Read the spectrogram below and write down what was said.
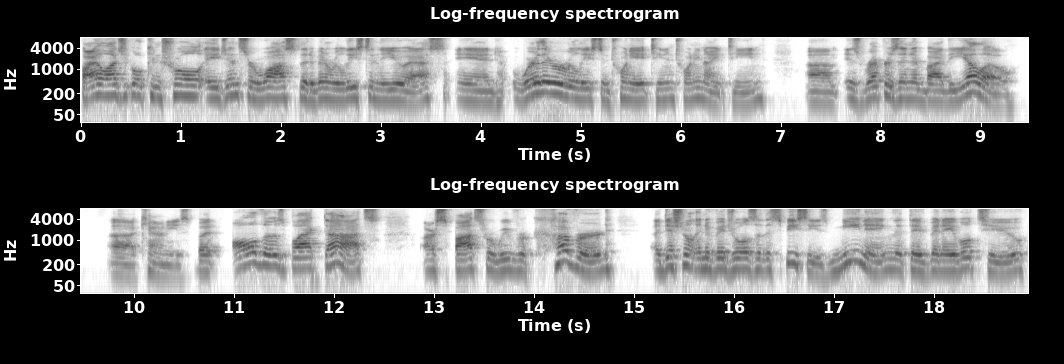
biological control agents or WASP that have been released in the US and where they were released in 2018 and 2019 um, is represented by the yellow uh, counties. But all those black dots are spots where we've recovered additional individuals of the species, meaning that they've been able to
